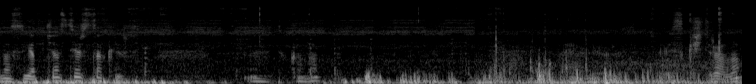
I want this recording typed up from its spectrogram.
Nasıl yapacağız? Ters takıyoruz. Evet, takalım. Şöyle sıkıştıralım.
